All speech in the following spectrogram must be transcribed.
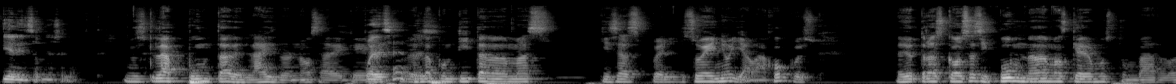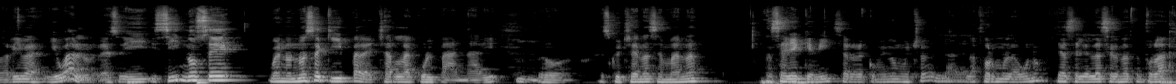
y el insomnio se va. Es la punta del iceberg, ¿no? O sea, de que Puede ser, es la puntita nada más, quizás el sueño y abajo, pues hay otras cosas y pum, nada más queremos tumbarlo de arriba. Igual, y sí, no sé bueno, no es aquí para echar la culpa a nadie, pero escuché en la semana una serie que vi, se la recomiendo mucho, la de la Fórmula 1, ya salió la segunda temporada.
